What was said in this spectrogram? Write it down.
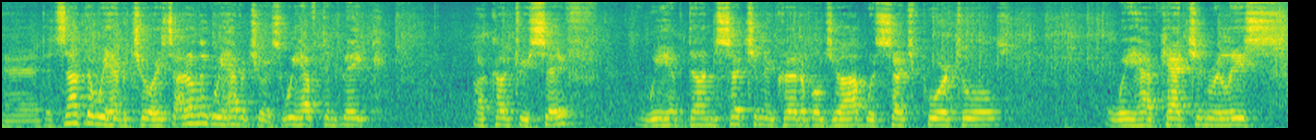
And it's not that we have a choice. I don't think we have a choice. We have to make our country safe. We have done such an incredible job with such poor tools. We have catch and release,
